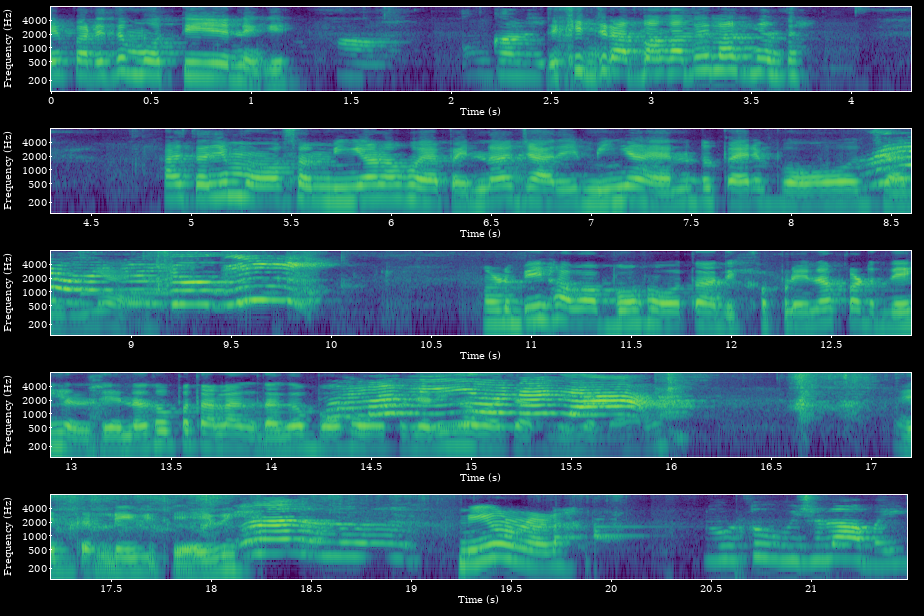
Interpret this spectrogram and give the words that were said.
ਇਹ ਪਰ ਇਹ ਤੇ ਮੋਤੀ ਜੇ ਨੇਗੇ। ਹਾਂ ਗਲੇ ਦੇਖੀ ਜਰਾਬਾਂ ਕਾਦੇ ਲਾਗੀਆਂ ਤੇ ਅੱਜ ਤਾਂ ਜੀ ਮੌਸਮ ਮੀਂਹ ਵਾਲਾ ਹੋਇਆ ਪਹਿਲਾਂ ਜ਼ਿਆਦਾ ਮੀਂਹ ਆਇਆ ਨਾ ਦੁਪਹਿਰੇ ਬਹੁਤ ਜ਼ਿਆਦਾ ਮੀਂਹ ਆਇਆ। ਹੁਣ ਵੀ ਹਵਾ ਬਹੁਤ ਆ ਦੇਖੋ ਆਪਣੇ ਨਾ ਪਰਦੇ ਹਿਲਦੇ ਇਹਨਾਂ ਤੋਂ ਪਤਾ ਲੱਗਦਾਗਾ ਬਹੁਤ ਜਿਹੜੀ ਹਵਾ ਚੱਲਦੀ ਹੈ ਬਾਹਰ। ਇੱਧਰਲੇ ਵੀ ਤੇ ਇਹ ਵੀ। ਮੀਂਹ ਆਉਣ ਵਾਲਾ? ਨੂਰ ਤੂੰ ਵੀ ਚਲਾ ਬਈ।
